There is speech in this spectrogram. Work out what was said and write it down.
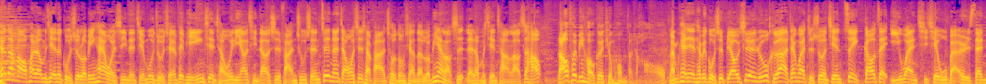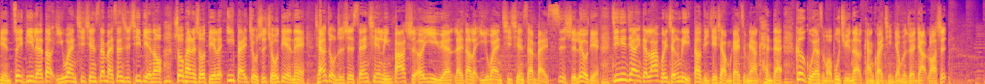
大家好，欢迎来我们今天的股市罗宾汉，我是你的节目主持人费平。现场为你邀请到的是法案出身、最能掌握市场法案臭动向的罗宾汉老师来到我们现场，老师好，老费平好，各位听众朋友们大家好。来，我们看一下台北股市表现如何啊？加权指数呢，今天最高在一万七千五百二十三点，最低来到一万七千三百三十七点哦。收盘的时候跌了一百九十九点呢，成交总值是三千零八十二亿元，来到了一万七千三百四十六点。今天这样一个拉回整理，到底接下来我们该怎么样看待个股要怎么布局呢？赶快请教我们专家罗老师。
